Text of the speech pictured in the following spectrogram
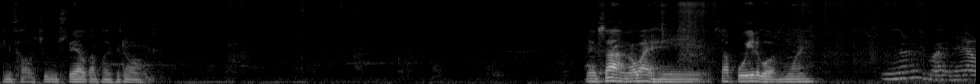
กินข้าวซุ่มแซวกันพ่อพี่น้องยังสร้างเอาไว้ให้ซาปุ้ยระบ่มวยไหวแล้ว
